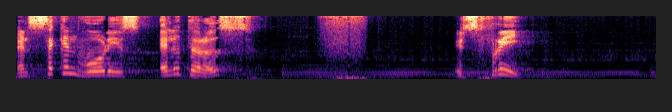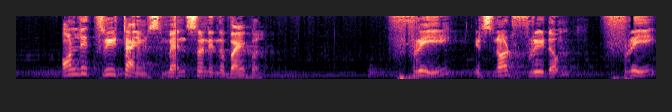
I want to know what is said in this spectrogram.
And second word is eleutherus, it's free. Only three times mentioned in the Bible. Free, it's not freedom, free,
